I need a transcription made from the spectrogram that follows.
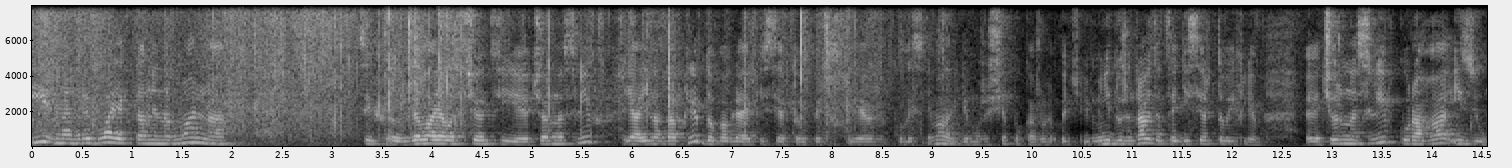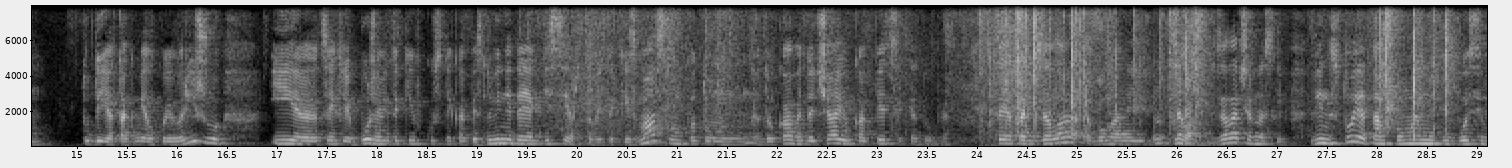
І нагребла, як та ненормальна. Цих, е, взяла я ось ще оці чорнослів. Я іноді в хліб додаю як десертовий печ. Я колись знімала відео, може ще покажу. Мені дуже подобається цей десертовий хліб. Е, Чорнослів, курага, ізюм. Туди я так мелко його ріжу. І е, цей хліб, боже, він такий вкусний капець. Ну він іде як десертовий, такий з маслом, потім до кави, до чаю, капець, яке добре. Це я так взяла, бо в мене ну, не важко, взяла чорнослів. Він стоїть там, по-моєму, був 8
